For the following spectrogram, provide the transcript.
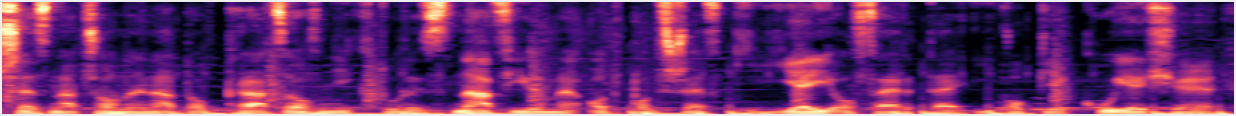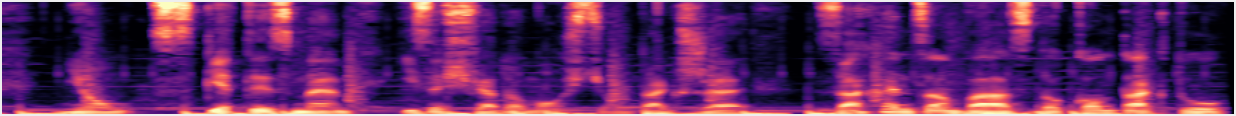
przeznaczony na to pracownik, który zna firmę od podszewki, jej ofertę i opiekuje się nią z pietyzmem i ze świadomością. Także zachęcam Was do kontaktu.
